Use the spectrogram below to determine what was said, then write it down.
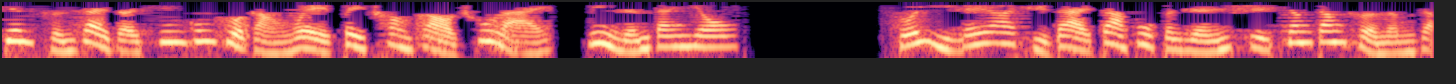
间存在的新工作岗位被创造出来，令人担忧。所以，AI 取代大部分人是相当可能的。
